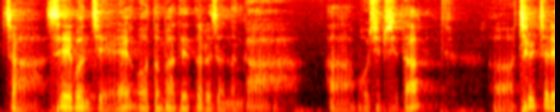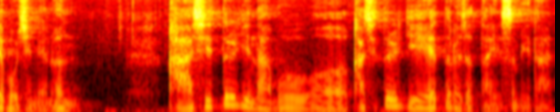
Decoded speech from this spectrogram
자, 세 번째 어떤 밭에 떨어졌는가 아, 보십시다. 어, 7절에 보시면은 가시떨기 나무 어, 가시떨기에 떨어졌다 했습니다.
